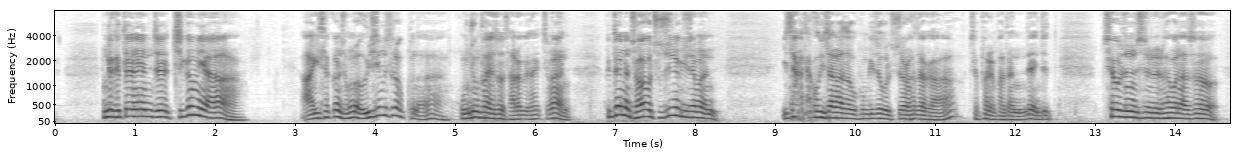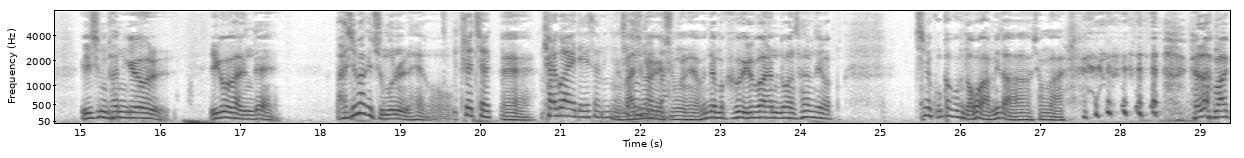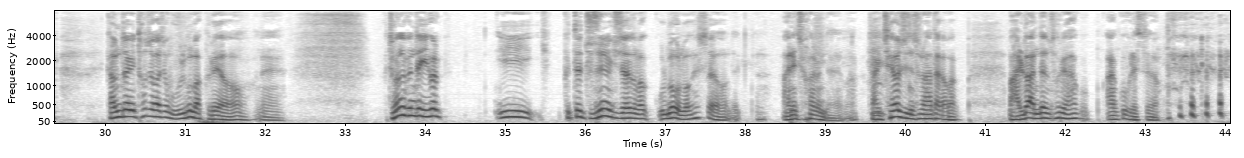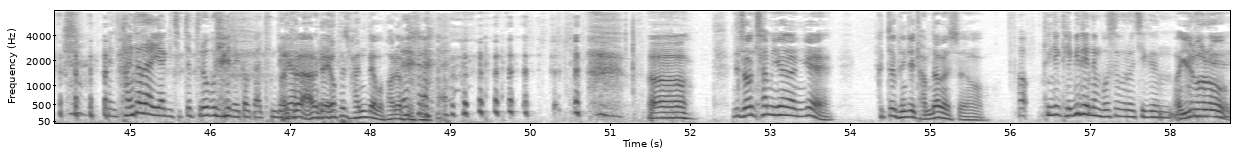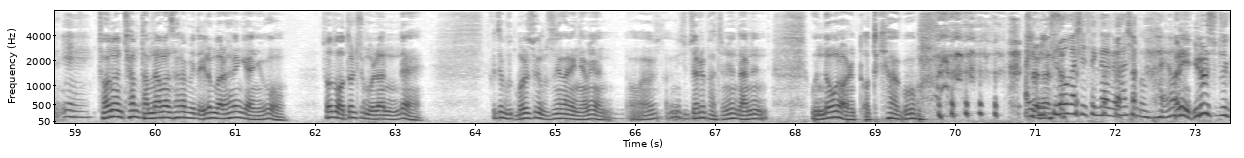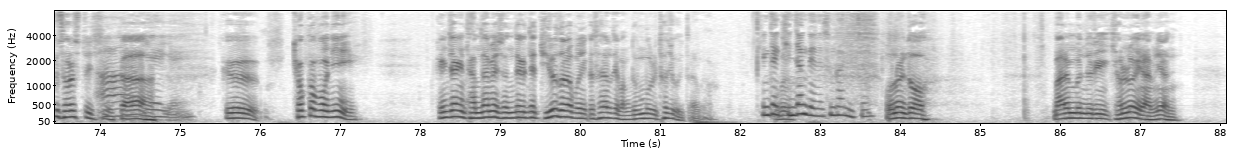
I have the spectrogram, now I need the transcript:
근데 그때는 이제 지금이야 아 이 사건 은 정말 의심스럽구나 공중파에서 다루기도 했지만 그때는 저하고 주진우 기자만 이상하다고 이상하다고 공개적으로 주장하다가 재판을 받았는데 이제 최후 준수를 하고 나서 1심 판결 읽어가는데 마지막에 주문을 해요. 그렇죠. 네. 결과에 대해서는요. 네, 마지막에 결과. 주문을 해요. 근데 막 그거 읽어가는 동안 사람들이 막 침이 꼴깍꼴깍 넘어갑니다. 정말. 그러다 막 감정이 터져가지고 울고 막 그래요. 네. 저는 근데 이걸 이 그때 주진우 기자도 막 울먹울먹 했어요. 아닌 척 하는데 막 자기 최후 진술을 하다가 막 말도 안 되는 소리 하고 안고 그랬어요. 네, 당사자 이야기 직접 들어보셔야 될 것 같은데요. 아니, 그건 아는데 네. 옆에서 봤는데 뭐 바로 옆에서. 어, 근데 저는 참 희한한 게 그때 굉장히 담담했어요. 어, 굉장히 대비되는 모습으로 지금 아, 일부러 본인을, 예. 저는 참 담담한 사람이다 이런 말을 하는 게 아니고 저도 어떨 줄 몰랐는데 그때 무- 머릿속에 무슨 생각을 했냐면 어, 유자를 받으면 나는 운동을 얼- 어떻게 하고 아, 이미. 들어가실 생각을 하신 건가요? 아니 이럴 수도 있고 저럴 수도 있으니까 아, 예, 예. 그 겪어보니 굉장히 담담해졌는데 근데 뒤로 돌아보니까 사람들이 막 눈물이 터지고 있더라고요. 굉장히 뭐- 긴장되는 순간이죠. 오늘도 많은 분들이 결론이 나면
